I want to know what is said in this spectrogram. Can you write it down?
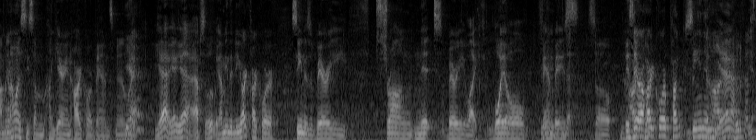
Um, oh man, I want to see some Hungarian hardcore bands, man. Yeah? Like, yeah, yeah, yeah, absolutely. I mean, the New York hardcore scene is a very strong knit, very like loyal fan Mhm. base. so, the is there a hardcore- hardcore punk scene the in hard- Yeah. Budapest?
